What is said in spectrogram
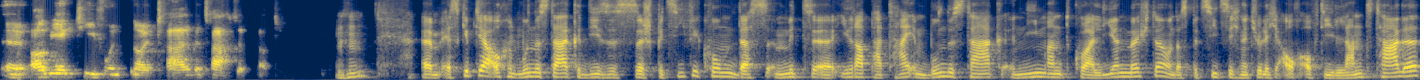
äh, objektiv und neutral betrachtet wird. Mhm. Ähm, es gibt ja auch im Bundestag dieses äh, Spezifikum, dass mit äh, Ihrer Partei im Bundestag niemand koalieren möchte. Und das bezieht sich natürlich auch auf die Landtage.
